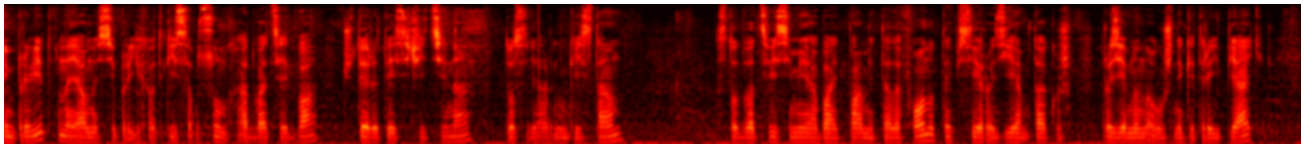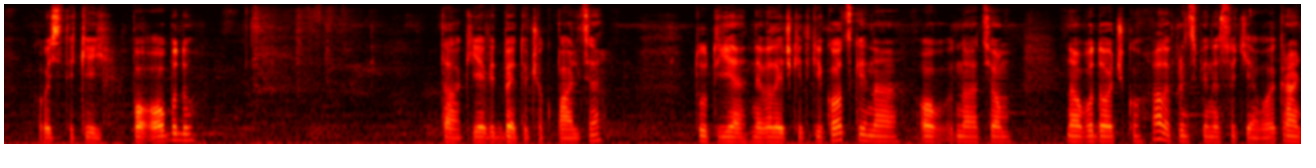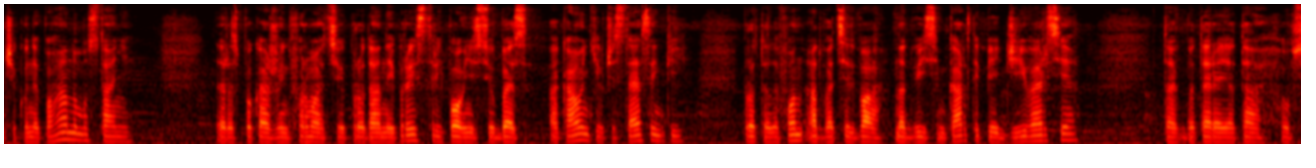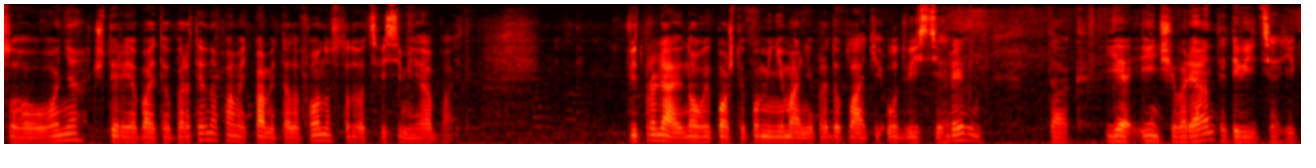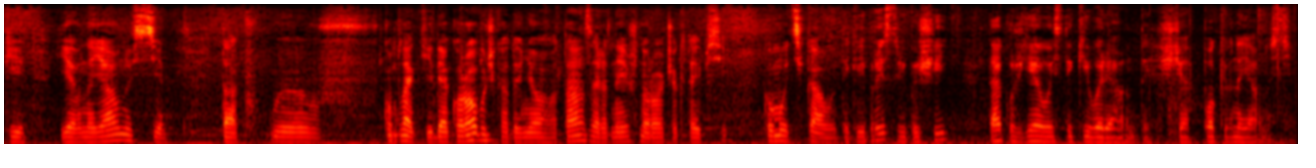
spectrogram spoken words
Всім привіт! В наявності приїхав такий Samsung A22, 4000 ціна, досить гарненький стан. 128 МБ пам'ять телефону, Type-C роз'єм, також роз'єм на наушники 3.5. Ось такий по ободу. Так, є відбиточок пальця. Тут є невеличкі такі коцки на, на цьому на ободочку, але в принципі не суттєво. Екранчик у непоганому стані. Зараз покажу інформацію про даний пристрій, повністю без аккаунтів, чистесенький. Про телефон А22 на 8 карти, 5G версія. Так, батарея та обслуговування. 4 ГБ оперативна пам'ять, пам'ять телефону 128 ГБ. Відправляю новою поштою по мінімальній предоплаті у 200 гривень. Так, є інші варіанти, дивіться, які є в наявності. Так, в комплекті йде коробочка до нього та зарядний шнурочок Type-C. Кому цікаво такий пристрій, пишіть. Також є ось такі варіанти ще поки в наявності.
